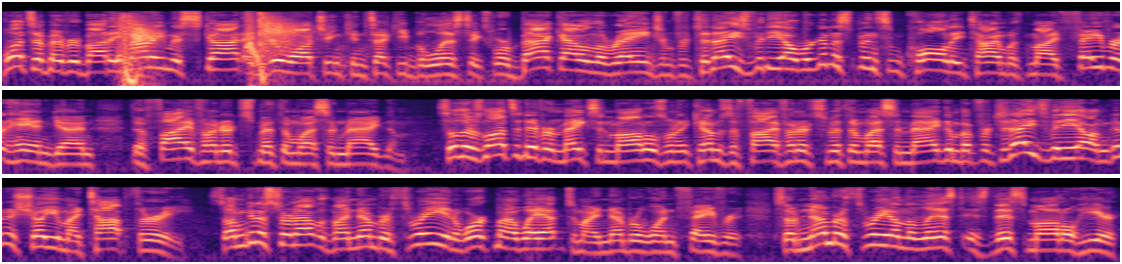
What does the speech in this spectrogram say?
What's up everybody? My name is Scott and you're watching Kentucky Ballistics. We're back out on the range and for today's video we're going to spend some quality time with my favorite handgun, the 500 Smith & Wesson Magnum. So there's lots of different makes and models when it comes to 500 Smith & Wesson Magnum, but for today's video I'm going to show you my top three. So I'm going to start out with my number three and work my way up to my number one favorite. So number three on the list is this model here.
